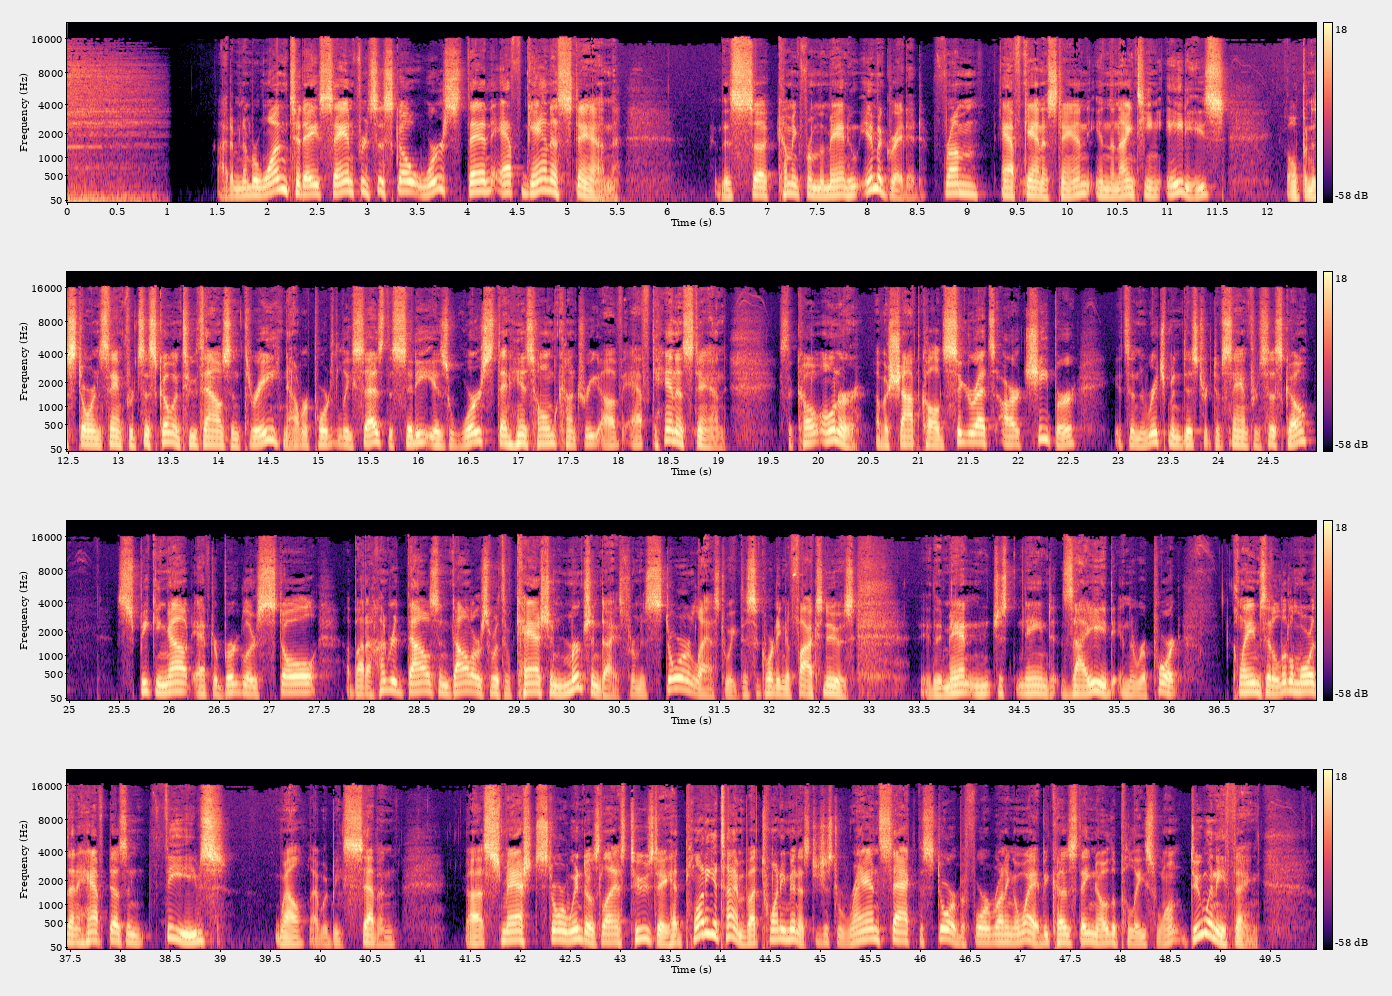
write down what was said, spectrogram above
Item number one today San Francisco worse than Afghanistan. This uh, coming from a man who immigrated from Afghanistan in the 1980s. Opened a store in San Francisco in 2003. Now reportedly says the city is worse than his home country of Afghanistan. He's the co owner of a shop called Cigarettes Are Cheaper. It's in the Richmond district of San Francisco. Speaking out after burglars stole about $100,000 worth of cash and merchandise from his store last week. This, according to Fox News. The man just named Zaid in the report claims that a little more than a half dozen thieves, well, that would be seven, uh, smashed store windows last Tuesday, had plenty of time, about 20 minutes, to just ransack the store before running away because they know the police won't do anything.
